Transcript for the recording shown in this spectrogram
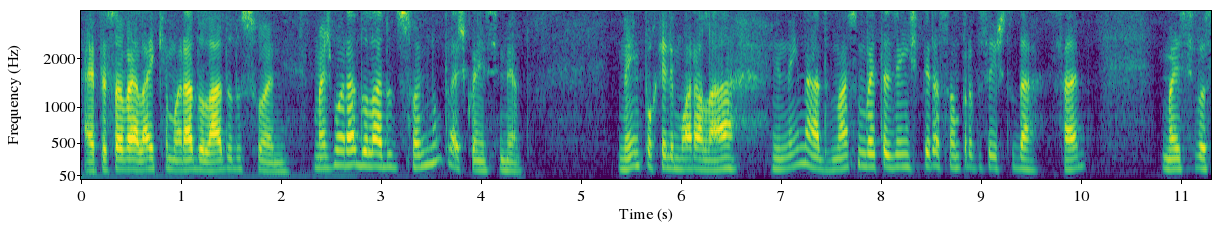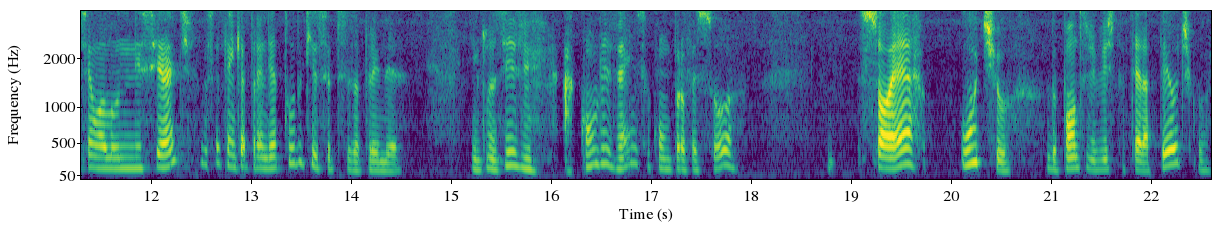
Aí a pessoa vai lá e quer morar do lado do Swami. Mas morar do lado do Swami não traz conhecimento. Nem porque ele mora lá e nem nada. No máximo vai trazer inspiração para você estudar, sabe? Mas se você é um aluno iniciante, você tem que aprender tudo que você precisa aprender. Inclusive, a convivência com o professor só é útil do ponto de vista terapêutico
